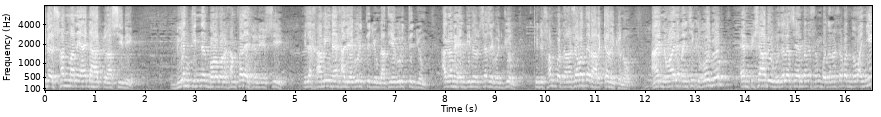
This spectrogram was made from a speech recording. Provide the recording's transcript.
এবার সম্মানে আই ডাহাত আসি দি দুই তিন দিন বড় বড় খাম ফেলাই চলে এসছি। কিলা খামি না খালি এগুলিতে জুম, রাতি এগুলিতে জুম, আগামী হেল দিনের শেষে জুম। কিন্তু সম্বর্ধনা সভাতে আর আরেকটা না আই নোয়াইলে মানসি কি হইব এমপি সাহেব উপজেলা চেয়ারম্যানের সম্বোধনা সভা নোয়াইনি,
